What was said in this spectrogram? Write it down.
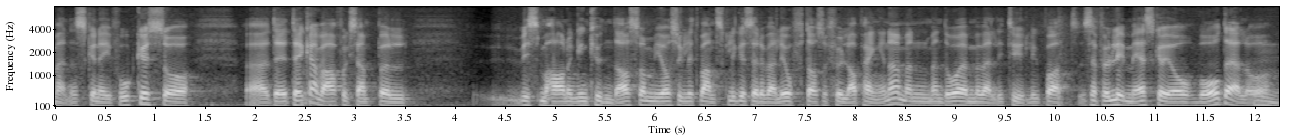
menneskene i fokus. og eh, Det, det kan være f.eks. hvis vi har noen kunder som gjør seg litt vanskelige, så er det veldig ofte å fylle av pengene, men, men, da er vi veldig tydelige på at selvfølgelig vi skal gjøre vår del, og, mm.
